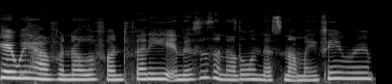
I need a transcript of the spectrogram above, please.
Here we have Vanilla Funfetti, and this is another one that's not my favorite.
